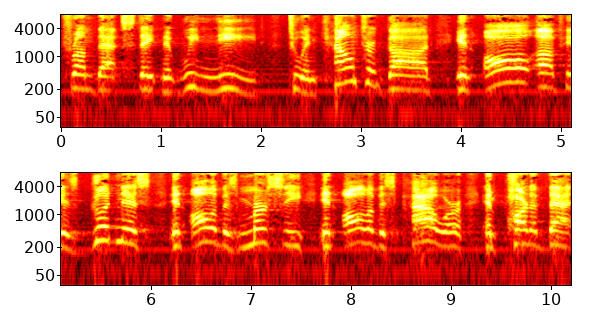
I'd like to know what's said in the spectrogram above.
from that statement. We need to encounter God in all of his goodness, in all of his mercy, in all of his power, and part of that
